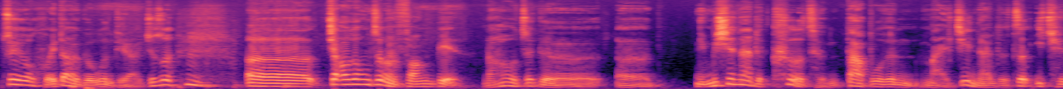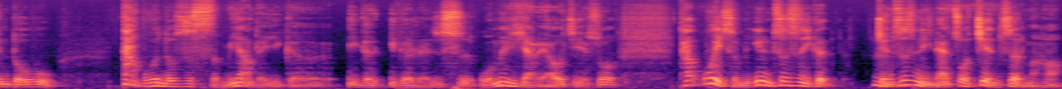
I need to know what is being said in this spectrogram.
最后回到一个问题啊，就是呃，交通这么方便，然后这个呃，你们现在的课程大部分买进来的这一千多户，大部分都是什么样的一个一个一个人士？我们很想了解说他为什么？因为这是一个简直是你来做见证嘛，哈、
